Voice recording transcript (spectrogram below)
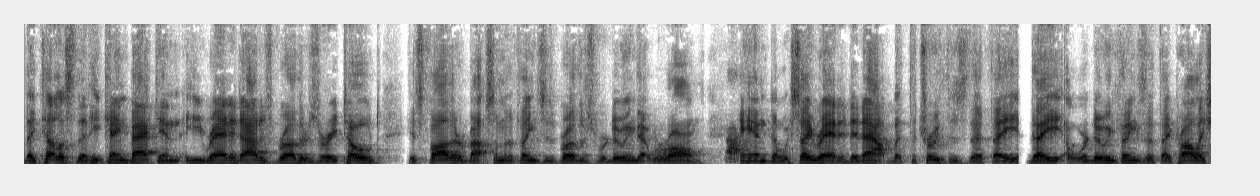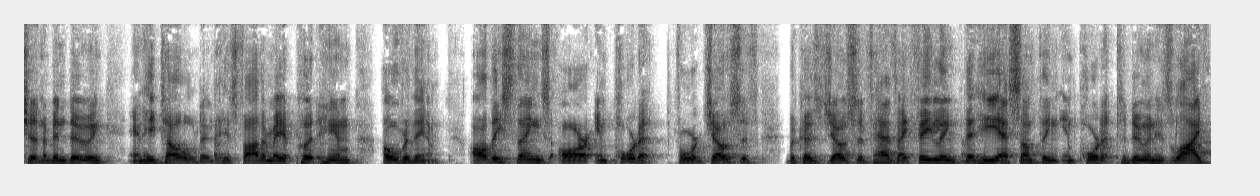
they tell us that he came back and he ratted out his brothers or he told his father about some of the things his brothers were doing that were wrong. And uh, we say ratted it out but the truth is that they they were doing things that they probably shouldn't have been doing and he told and his father may have put him over them. All these things are important for Joseph because Joseph has a feeling that he has something important to do in his life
